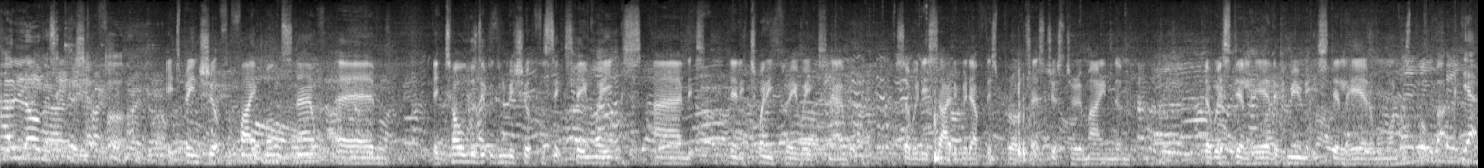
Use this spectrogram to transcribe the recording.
How long has it been shut for? It's been shut for five months now. Um, they told us it was going to be shut for 16 weeks, and it's nearly 23 weeks now. So we decided we'd have this protest just to remind them that we're still here, the community's still here, and we want us put back. Yeah,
